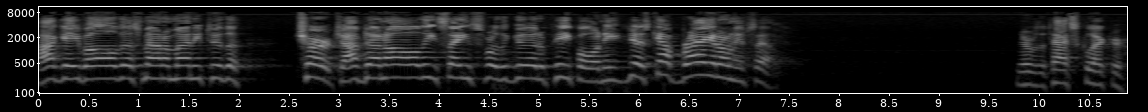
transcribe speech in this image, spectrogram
I, I gave all this amount of money to the church. I've done all these things for the good of people. And he just kept bragging on himself. There was a tax collector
